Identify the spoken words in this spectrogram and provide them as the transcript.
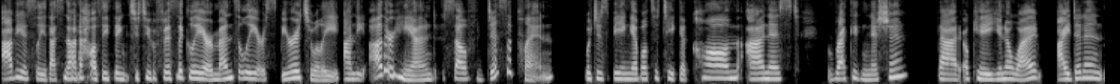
Obviously, that's not a healthy thing to do physically or mentally or spiritually. On the other hand, self discipline, which is being able to take a calm, honest recognition that, okay, you know what? I didn't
